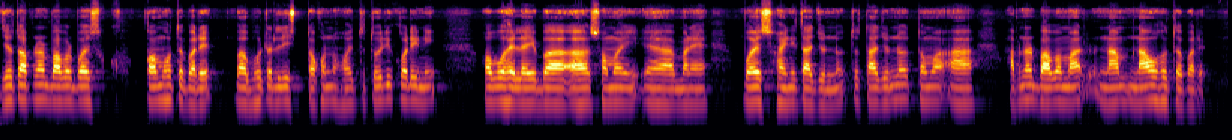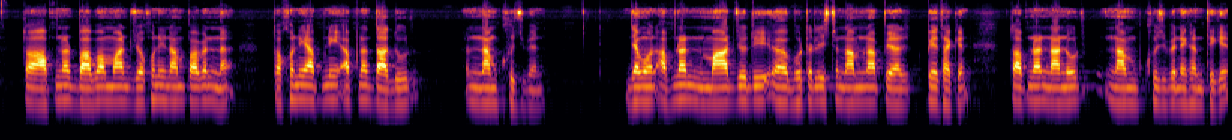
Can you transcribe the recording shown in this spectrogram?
যেহেতু আপনার বাবার বয়স কম হতে পারে বা ভোটার লিস্ট তখন হয়তো তৈরি করেনি অবহেলায় বা সময় মানে বয়স হয়নি তার জন্য। তো তার জন্য তোমার আপনার বাবা মার নাম নাও হতে পারে। তো আপনার বাবা মার যখনই নাম পাবেন না, তখনই আপনি আপনার দাদুর নাম খুঁজবেন। যেমন আপনার মার যদি ভোটার লিস্টে নাম না পেয়ে- থাকেন, তো আপনার নানুর নাম খুঁজবেন এখান থেকে।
